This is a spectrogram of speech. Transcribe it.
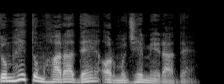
تمہیں تمہارا دیں اور مجھے میرا دیں۔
